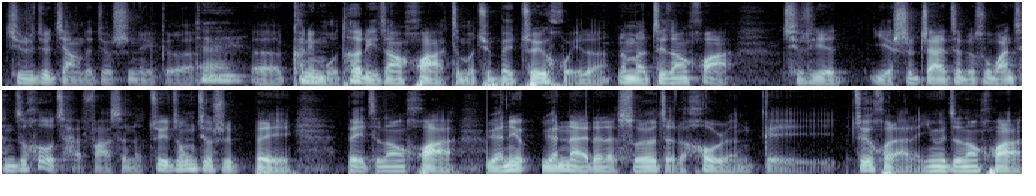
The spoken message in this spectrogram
其实就讲的就是那个呃克里姆特的一张画怎么去被追回的。那么这张画。其实也也是在这本书完成之后才发生的，最终就是被被这张画原原来的所有者的后人给追回来了。因为这张画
